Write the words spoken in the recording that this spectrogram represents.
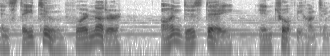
and stay tuned for another on this day in trophy hunting.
